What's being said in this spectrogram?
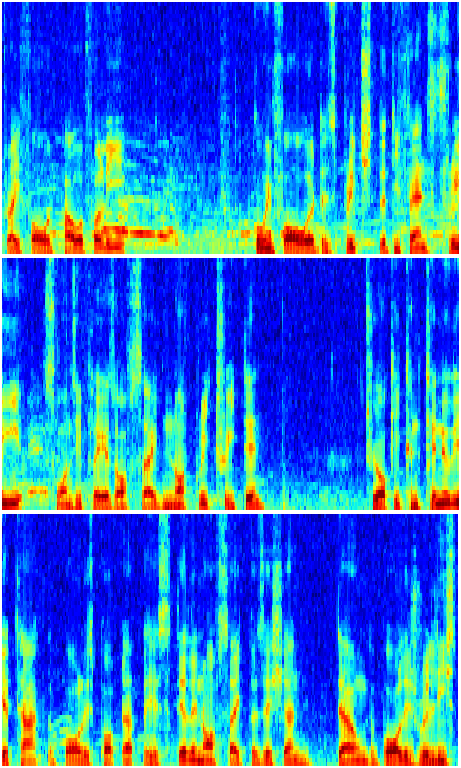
Drive forward powerfully. Going forward has breached the defence. Three Swansea players offside, not retreating. Chalky continue the attack. The ball is popped up. They are still in offside position. Down. The ball is released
